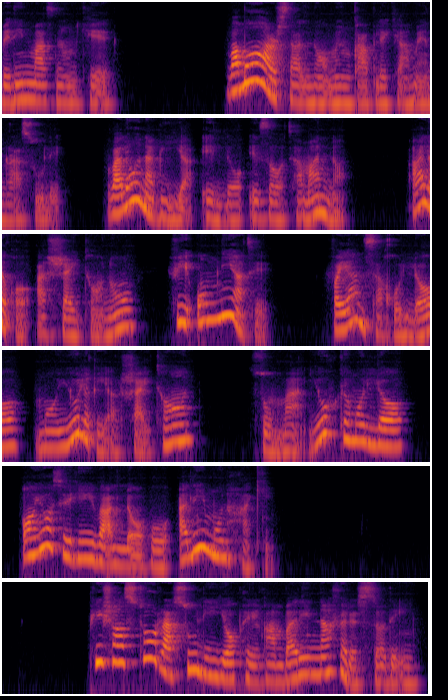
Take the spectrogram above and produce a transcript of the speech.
بدین مزنون که و ما ارسلنا من قبل که من رسوله ولا نبی الا اذا تمنا القا الشیطان فی امنیته فینسخ الله ما یلقی الشیطان ثم یحکم الله آیاته و الله علیم حکیم پیش از تو رسولی یا پیغمبری نفرستاده ایم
